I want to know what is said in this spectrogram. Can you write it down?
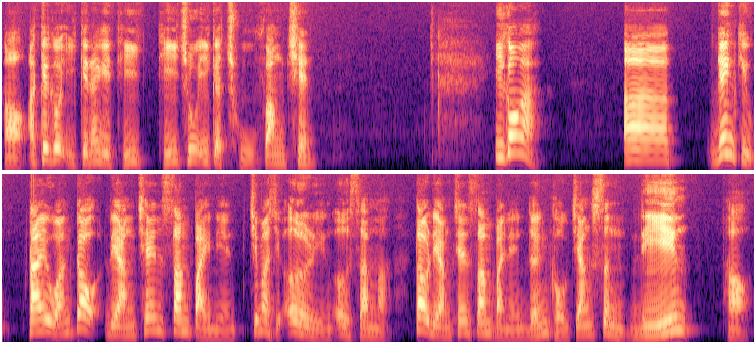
哦啊，结果伊今日提提出一个处方签，伊讲啊啊研究台湾到两千三百年，即马是二零二三嘛，到两千三百年人口将剩零，好、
